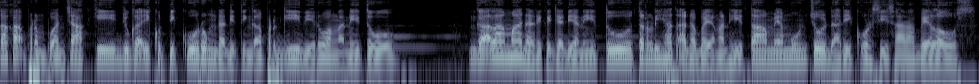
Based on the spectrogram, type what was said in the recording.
kakak perempuan Caki juga ikut dikurung dan ditinggal pergi di ruangan itu. Gak lama dari kejadian itu, terlihat ada bayangan hitam yang muncul dari kursi Sarah Bellows.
